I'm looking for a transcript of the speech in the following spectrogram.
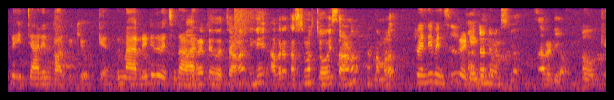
ഇത് ഇറ്റാലിയൻ ബാർബിക്യൂ ഓക്കെ ഇത് മാരിനേറ്റ് ചെയ്ത് വെച്ചതാണ്. മാരിനേറ്റ് ചെയ്ത് വെച്ചാണ്. ഇനി അവരുടെ കസ്റ്റമർ ചോയ്സ് ആണ് നമ്മൾ ട്വന്റി മിനിറ്റ്സിൽ റെഡി ട്വന്റി മിനിറ്റ്സിൽ റെഡി ആവും. ഓക്കെ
